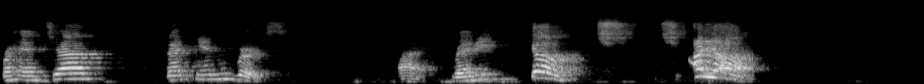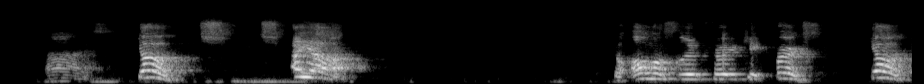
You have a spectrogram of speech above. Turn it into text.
Front hand jab, back hand reverse. All right, ready? Go. Aya. Nice. Go. Aya. Go almost, Luke. Throw your kick first. Go.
